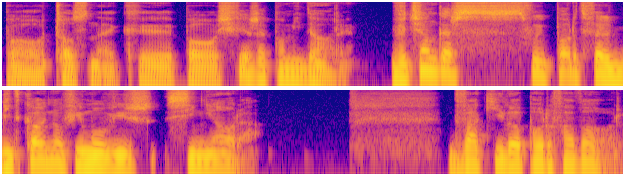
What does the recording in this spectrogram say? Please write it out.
po czosnek, y, po świeże pomidory. Wyciągasz swój portfel bitcoinów i mówisz, signora, dwa kilo por favor.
